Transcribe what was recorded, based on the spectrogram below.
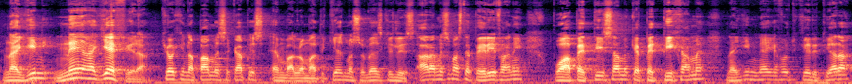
να γίνει νέα γέφυρα και όχι να πάμε σε κάποιες εμβαλωματικές μεσοβέζικε λύσεις. Άρα, εμείς είμαστε περήφανοι που απαιτήσαμε και πετύχαμε να γίνει νέα γέφυρα του Κερίτη. Άρα,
